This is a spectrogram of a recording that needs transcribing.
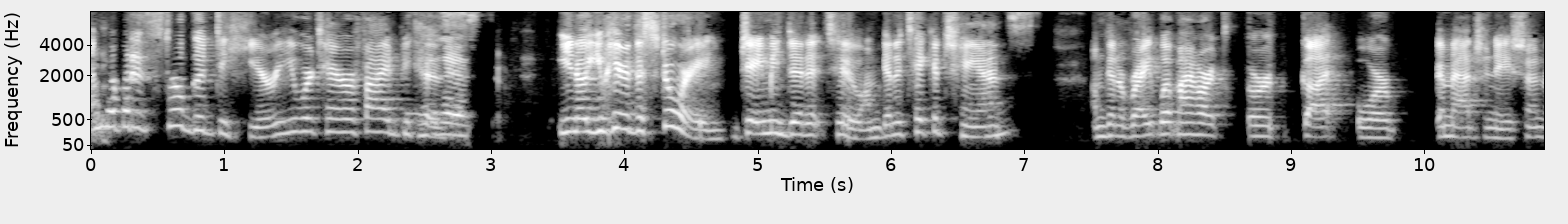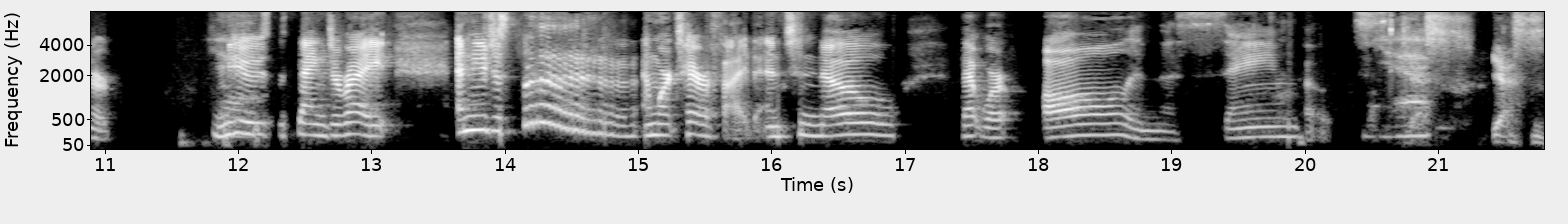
I know, but it's still good to hear you were terrified because you know, you hear the story. Jamie did it too. I'm gonna take a chance. I'm gonna write what my heart or gut or imagination or yeah. muse is saying to write. And you just and weren't terrified. And to know that we're all in the same boat. Yes. Yes.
